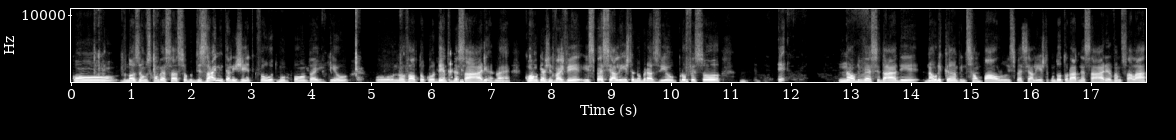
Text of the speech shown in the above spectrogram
Com, nós vamos conversar sobre design inteligente, que foi o último ponto aí que eu, o Noval tocou dentro dessa área, né? Como que a gente vai ver especialista no Brasil, professor na Universidade, na Unicamp, em São Paulo, especialista com doutorado nessa área, vamos falar.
